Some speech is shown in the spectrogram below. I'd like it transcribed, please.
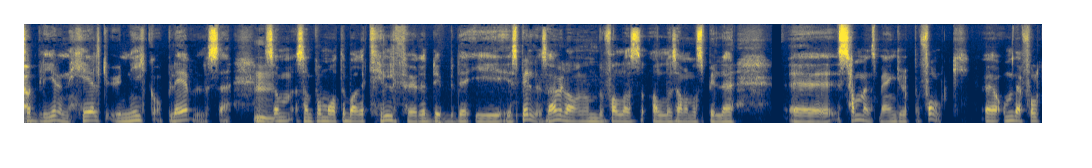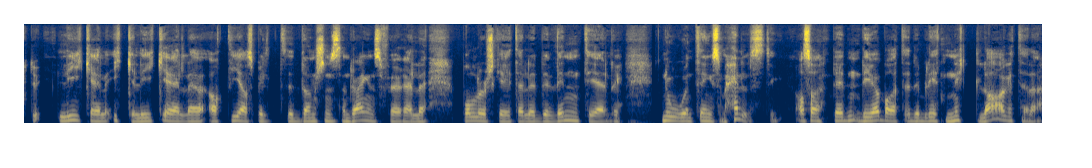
så blir det en helt unik opplevelse Mm. som, som på en måte bare tilfører dybde i, i spillet. Så jeg vil anbefale oss alle sammen å spille eh, sammen med en gruppe folk. Eh, om det er folk du liker eller ikke liker, eller at de har spilt Dungeons and Dragons før, eller Bollerskate eller Divinity, eller noen ting som helst. Altså, det, det gjør bare at det blir et nytt lag til det.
